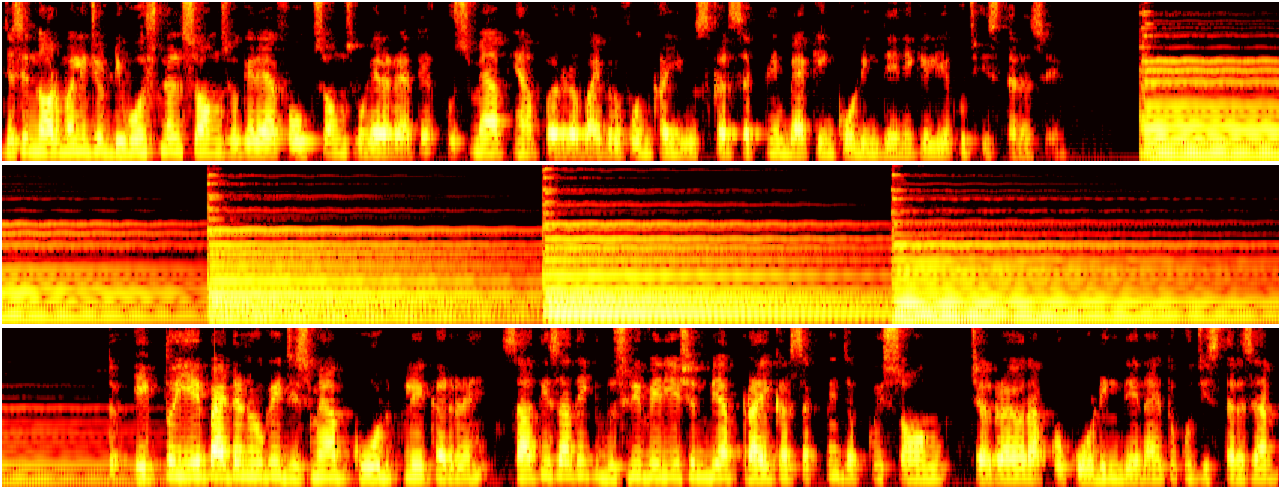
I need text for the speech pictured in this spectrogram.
जैसे नॉर्मली जो डिवोशनल सॉन्ग्स वगैरह या फोक सॉन्ग्स वगैरह रहते हैं, उसमें आप यहाँ पर वाइब्रोफोन का यूज़ कर सकते हैं बैकिंग कोडिंग देने के लिए कुछ इस तरह से. एक तो ये पैटर्न हो गई जिसमें आप कोड प्ले कर रहे हैं। साथ ही साथ एक दूसरी वेरिएशन भी आप ट्राई कर सकते हैं। जब कोई सॉन्ग चल रहा है और आपको कोडिंग देना है तो कुछ इस तरह से आप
